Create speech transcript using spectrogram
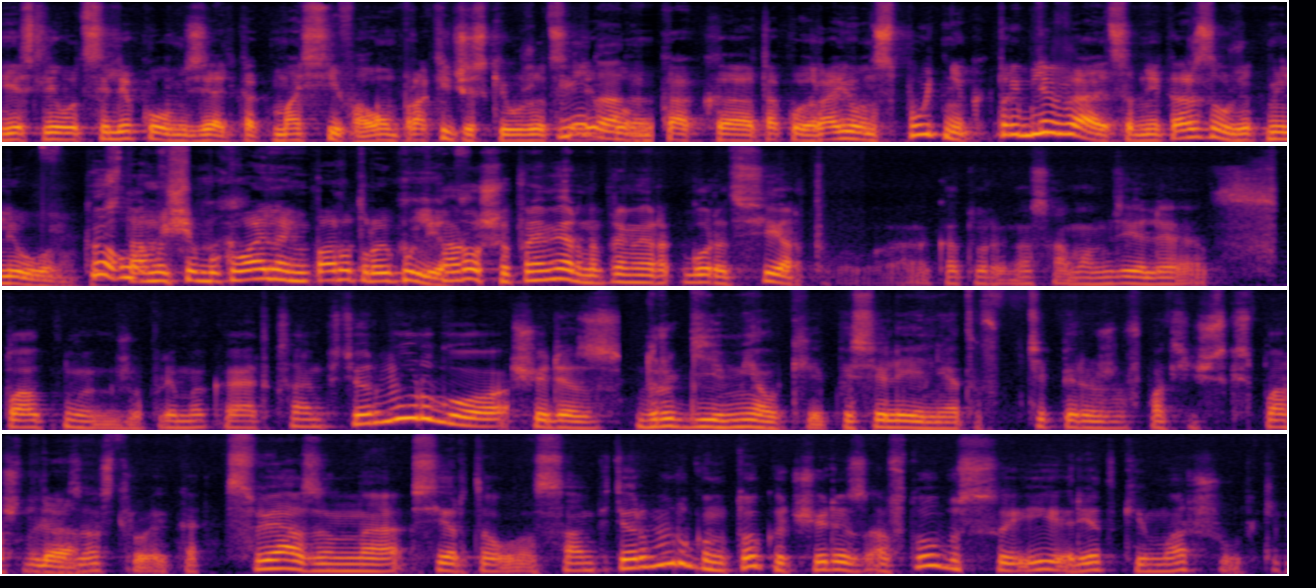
если его целиком взять как массив, а он практически уже целиком ну, да, да. как а, такой район-спутник, приближается, мне кажется, уже к миллиону. Ну, То есть, там еще буквально пару-тройку лет. Хороший пример, например, город Сертов который на самом деле вплотную уже примыкает к Санкт-Петербургу через другие мелкие поселения, это теперь уже фактически сплошная да. застройка, связано Сертово с Санкт-Петербургом только через автобусы и редкие маршрутки.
